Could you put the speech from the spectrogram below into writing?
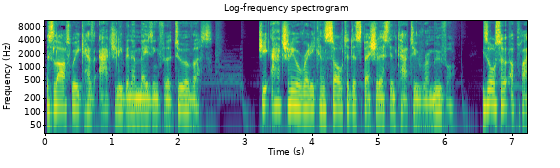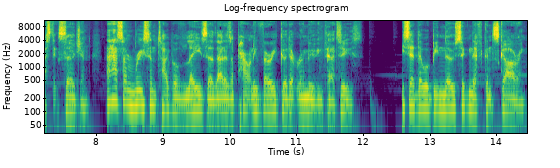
This last week has actually been amazing for the two of us. She actually already consulted a specialist in tattoo removal. He's also a plastic surgeon and has some recent type of laser that is apparently very good at removing tattoos. He said there would be no significant scarring.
